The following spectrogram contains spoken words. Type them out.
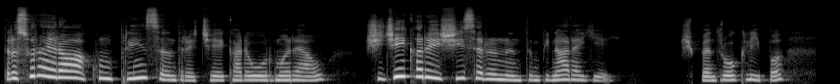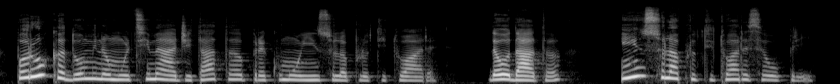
Trăsura era acum prinsă între cei care o urmăreau și cei care ieșiseră în întâmpinarea ei. Și pentru o clipă păru că domină mulțimea agitată precum o insulă plutitoare. Deodată, insula plutitoare se opri.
